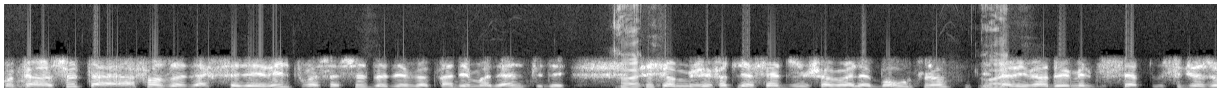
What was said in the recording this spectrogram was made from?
Oui, puis ensuite, à, force d'accélérer le processus de développement des modèles, puis des. Tu sais, comme j'ai fait l'essai du Chevrolet Bolt, là, qui est arrivé en 2017. C'est que j'ai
